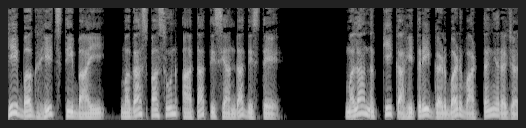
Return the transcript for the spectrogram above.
ही बघ हीच ती बाई मगासपासून आता तिस्यांदा दिसते. मला नक्की काहीतरी गडबड वाटतंय रजत.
